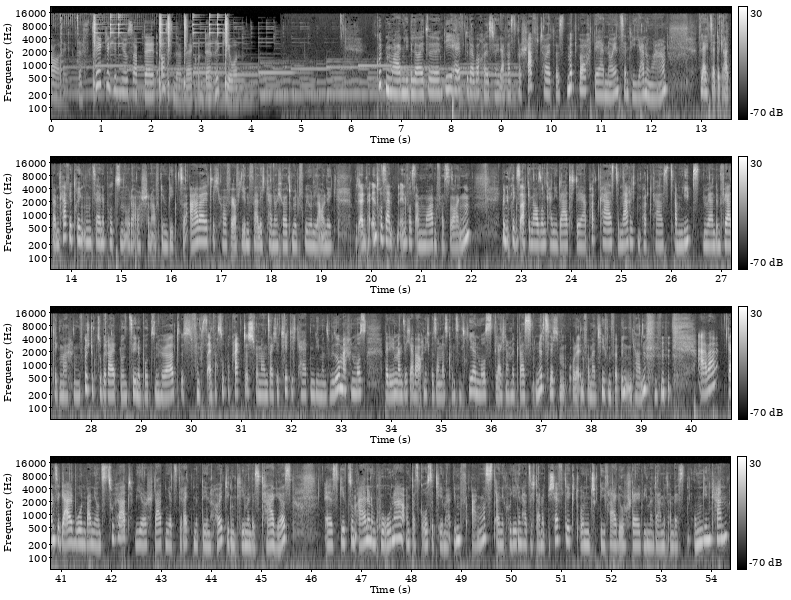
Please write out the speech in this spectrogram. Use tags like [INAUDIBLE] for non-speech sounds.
Launig, das tägliche News Update aus Nürnberg und der Region. Guten Morgen, liebe Leute. Die Hälfte der Woche ist schon wieder fast geschafft. Heute ist Mittwoch, der 19. Januar. Vielleicht seid ihr gerade beim Kaffee trinken, Zähne putzen oder auch schon auf dem Weg zur Arbeit. Ich hoffe auf jeden Fall, ich kann euch heute mit früh und launig mit ein paar interessanten Infos am Morgen versorgen. Ich bin übrigens auch genauso ein Kandidat, der Podcasts und Nachrichtenpodcasts am liebsten während dem Fertigmachen, Frühstück zubereiten und Zähneputzen hört. Ich finde es einfach super praktisch, wenn man solche Tätigkeiten, die man sowieso machen muss, bei denen man sich aber auch nicht besonders konzentrieren muss, gleich noch mit was Nützlichem oder Informativem verbinden kann. [LAUGHS] aber ganz egal, wo und wann ihr uns zuhört, wir starten jetzt direkt mit den heutigen Themen des Tages. Es geht zum einen um Corona und das große Thema Impfangst. Eine Kollegin hat sich damit beschäftigt und die Frage gestellt, wie man damit am besten umgehen kann.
